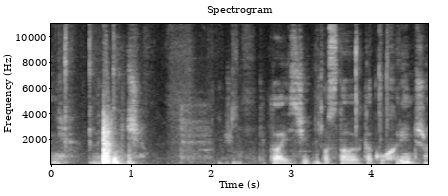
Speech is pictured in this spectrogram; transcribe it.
Ні, не тонче. Китаєць ще поставив таку хрень, що.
